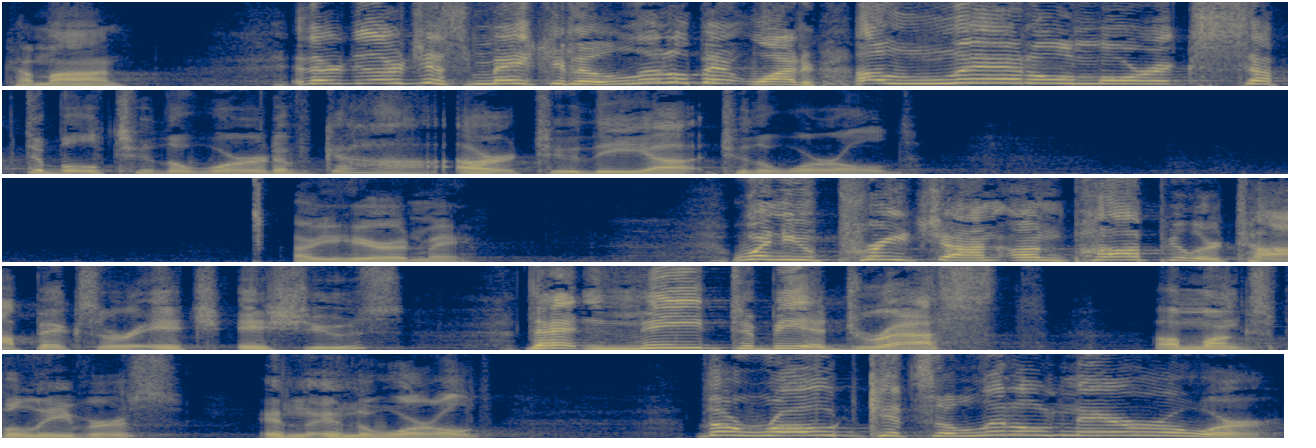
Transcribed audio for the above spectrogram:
Come on. They're, they're just making it a little bit wider, a little more acceptable to the Word of God, or to the, uh, to the world. Are you hearing me? When you preach on unpopular topics or issues that need to be addressed, amongst believers in, in the world, the road gets a little narrower.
